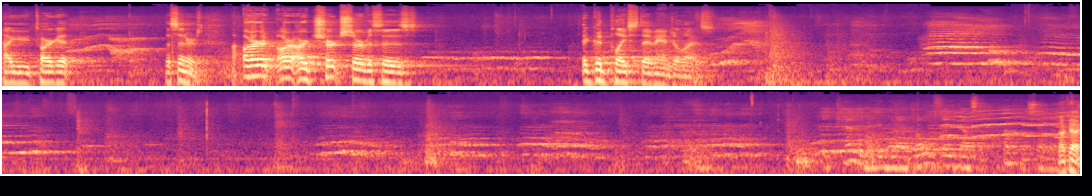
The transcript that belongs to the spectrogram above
How you target the sinners? Are, are our church services a good place to evangelize? It can be, but I don't think that's the purpose of it. Okay.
